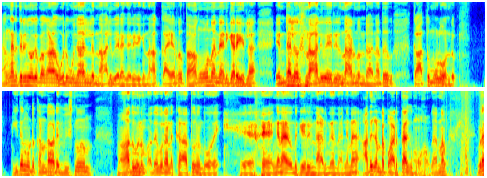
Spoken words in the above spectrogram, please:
അങ്ങനെ തിരിഞ്ഞു നോക്കിയപ്പോൾ കാണാൻ ഒരു ഊഞ്ഞാലിൽ നാല് പേരാണ് കയറിയിരിക്കുന്നത്. ആ കയറ് താങ്ങുമെന്ന് തന്നെ എനിക്കറിയില്ല. എന്തായാലും നാല് പേരിരുന്ന് ആടുന്നുണ്ട്. അതിനകത്ത് കാത്തുമൂളും ഉണ്ട്. ഇതങ്ങോട്ട് കണ്ടപാടെ വിഷ്ണുവിനും മാധുവിനും അതേപോലെ തന്നെ കാത്തുവിനും തോന്നി. എങ്ങനെ അതൊന്ന് കയറി നാടുന്നതെന്ന് അങ്ങനെ അത് കണ്ടപ്പോൾ അടുത്താക്ക് മോഹം. കാരണം ഇവിടെ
